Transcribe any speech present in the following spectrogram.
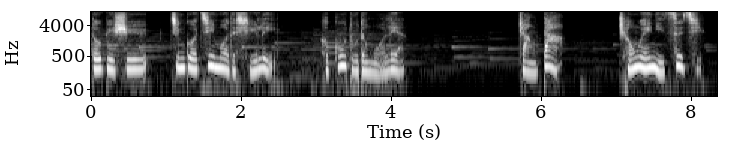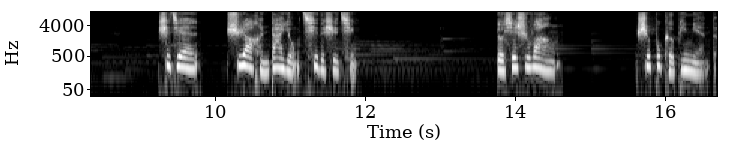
都必须经过寂寞的洗礼和孤独的磨练。长大，成为你自己，是件需要很大勇气的事情。有些失望是不可避免的，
